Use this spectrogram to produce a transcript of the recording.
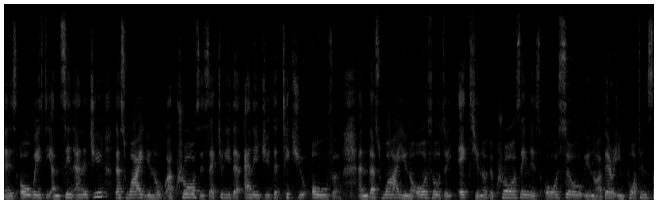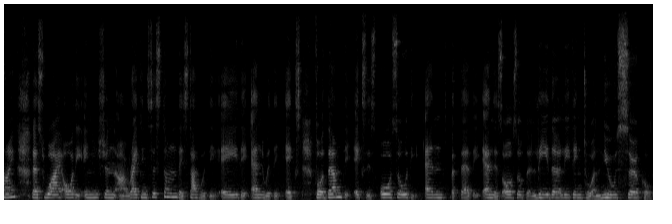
and it's always the unseen energy. That's why you know across is actually the energy that takes you over. And that's why you know also the X you know the crossing is also you know a very important sign. That's why all the ancient uh, writing system, they start with the A, they end with the X. For them, the X is also the end, but that the end is also the leader leading to a new circle.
